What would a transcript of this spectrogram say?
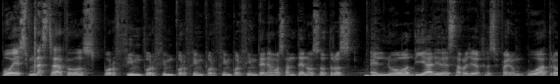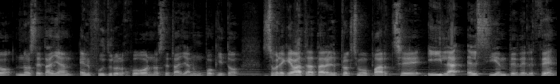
Pues buenas tardes a todos, por fin, por fin, por fin, por fin, por fin tenemos ante nosotros el nuevo diario de desarrollo de Hearts of Iron 4, nos detallan el futuro del juego, nos detallan un poquito sobre qué va a tratar el próximo parche y la, el siguiente DLC,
